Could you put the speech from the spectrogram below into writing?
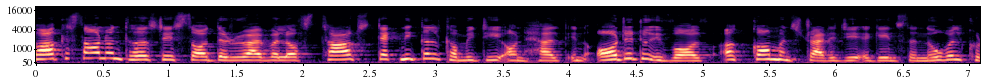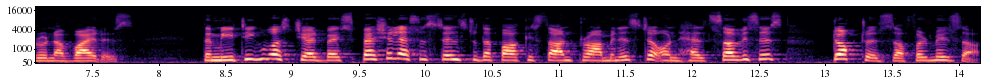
Pakistan on Thursday sought the revival of SAARC's Technical Committee on Health in order to evolve a common strategy against the novel coronavirus. The meeting was chaired by Special Assistant to the Pakistan Prime Minister on Health Services, Dr. Zafar Mirza.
